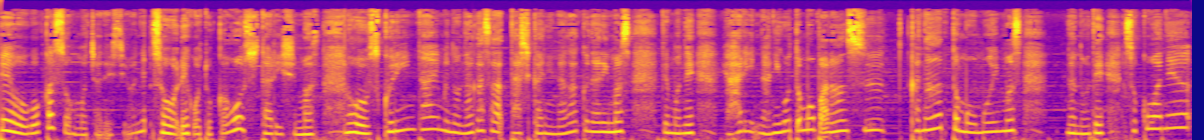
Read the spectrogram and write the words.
手を動かすおもちゃですよね。そうレゴとかをしたりします。そうスクリーンタイムの長さ確かに長くなります。でもねやはり何事もバランスかなとも思います。なのでそこはね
